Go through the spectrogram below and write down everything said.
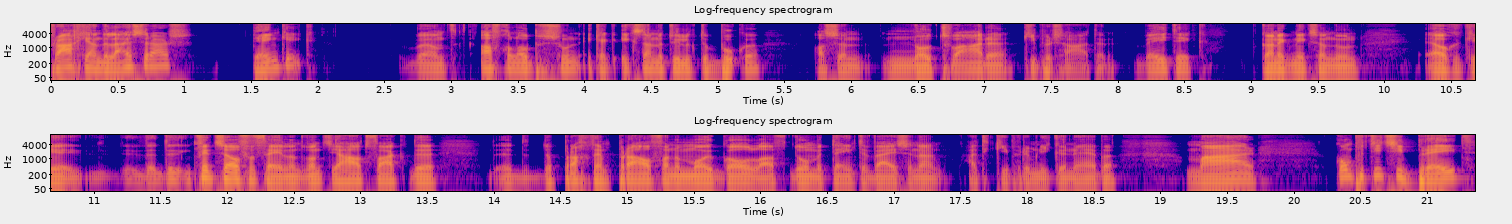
vraag je aan de luisteraars, denk ik. Want afgelopen seizoen, kijk, ik sta natuurlijk te boeken als een notoire keepershater. Weet ik, kan ik niks aan doen. Elke keer, ik vind het zelf vervelend, want je haalt vaak de, de, pracht en praal van een mooi goal af. Door meteen te wijzen naar, had die keeper hem niet kunnen hebben. Maar competitie breed.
